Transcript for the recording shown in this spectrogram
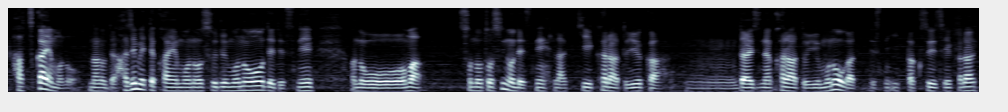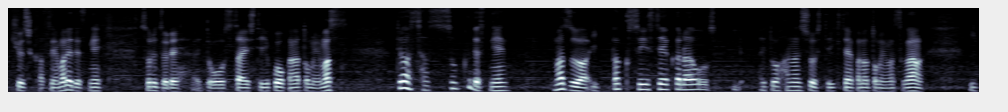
初買い物なので初めて買い物をするものでですね、あのー、まあ、その年のですねラッキーカラーというかうん大事なカラーというものがですね一泊水星から九死火星までですねそれぞれ、えっと、お伝えしていこうかなと思います。では早速ですねまずは1泊水星からを、えっと、話をしていきたいかなと思いますが1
